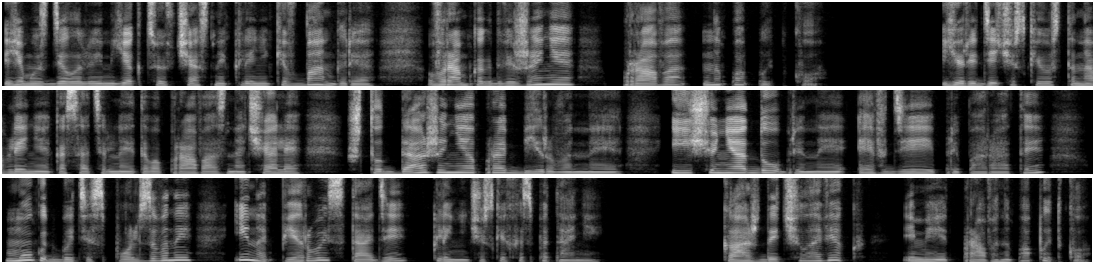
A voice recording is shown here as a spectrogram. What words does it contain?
Ему сделали инъекцию в частной клинике в Бангаре в рамках движения «Право на попытку». Юридические установления касательно этого права означали, что даже неопробированные и еще не одобренные FDA препараты могут быть использованы и на первой стадии клинических испытаний. Каждый человек имеет право на попытку.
